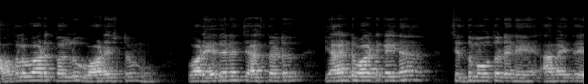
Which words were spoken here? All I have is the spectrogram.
అవతల వాడి కళ్ళు వాడిష్టం. వాడు ఏదైనా చేస్తాడు ఎలాంటి వాటికైనా సిద్ధమవుతాడని ఆమె అయితే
